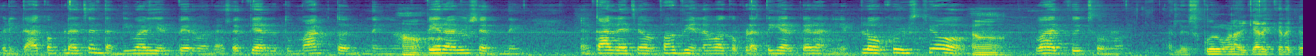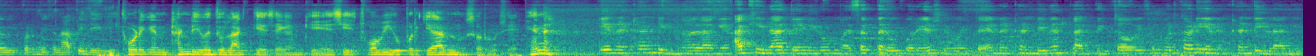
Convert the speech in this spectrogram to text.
પડી તો આ કપડાં છે ને તાર દિવાળીએ જ પહેરવાના છે. અત્યારે તું માગતો જ નહીં. પહેરાવીશ જ નહીં. અને કાલે જ ભાભીએ નવા કપડાં તૈયાર કર્યા એટલો ખુશ થયો. હા. વાત પૂછો એટલે એટલે સ્કૂલવાળાએ ક્યારેક ક્યારેક આવી પરમિશન આપી દેવી. થોડીક એને ઠંડી વધુ લાગતી હશે કેમ કે એસી ચોવીસ ઉપર ક્યારનું શરૂ છે? હે ને? એને ઠંડી જ ન લાગે. આખી રાત એની રૂમમાં સત્તર ઉપર એસી હોય તો એને ઠંડી નથી લાગતી. ચોવીસ ઉપર થોડી એને ઠંડી લાગી.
